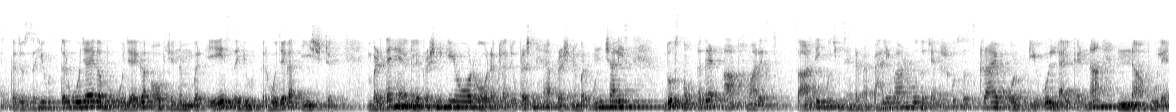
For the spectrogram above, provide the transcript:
इसका जो सही उत्तर हो जाएगा वो हो जाएगा ऑप्शन नंबर ए सही उत्तर हो जाएगा ईस्ट बढ़ते हैं अगले प्रश्न की ओर और, अगला जो प्रश्न है प्रश्न नंबर उनचालीस. दोस्तों अगर आप हमारे सारथी कोचिंग सेंटर में पहली बार हो तो चैनल को सब्सक्राइब और वीडियो को लाइक करना ना भूलें.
